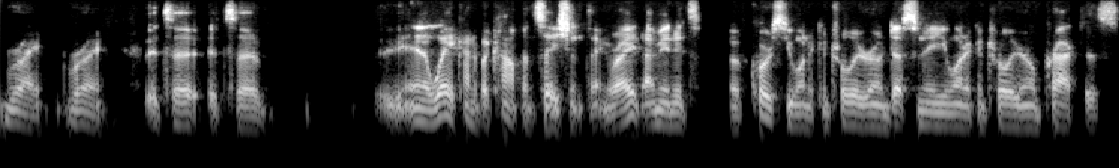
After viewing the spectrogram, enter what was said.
Right, right. It's a it's a in a way kind of a compensation thing, right? I mean, it's of course you want to control your own destiny, you want to control your own practice,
